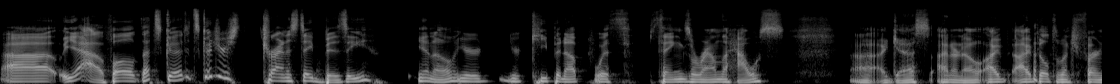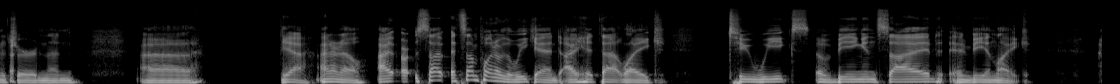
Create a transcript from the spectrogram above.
Uh yeah, well that's good. It's good you're trying to stay busy. You know, you're you're keeping up with things around the house. Uh I guess. I don't know. I I built a bunch of furniture and then uh yeah, I don't know. I uh, so, at some point over the weekend I hit that like 2 weeks of being inside and being like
